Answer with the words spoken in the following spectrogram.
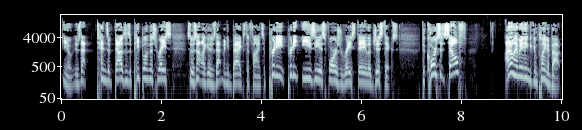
you know there's not tens of thousands of people in this race, so it's not like there's that many bags to find. So pretty pretty easy as far as race day logistics. The course itself, I don't have anything to complain about.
